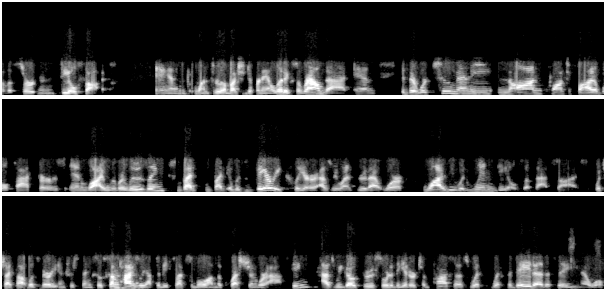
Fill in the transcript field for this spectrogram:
of a certain deal size and went through a bunch of different analytics around that. And there were too many non-quantifiable factors in why we were losing, but but it was very clear as we went through that work why we would win deals of that size, which I thought was very interesting. So sometimes we have to be flexible on the question we're asking as we go through sort of the iterative process with with the data to say, you know, well,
